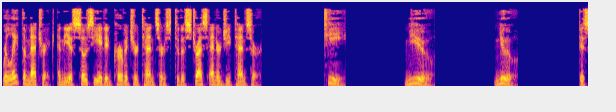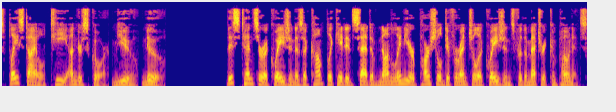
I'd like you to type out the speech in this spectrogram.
relate the metric and the associated curvature tensors to the stress energy tensor t mu nu display style t underscore mu nu this tensor equation is a complicated set of nonlinear partial differential equations for the metric components.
